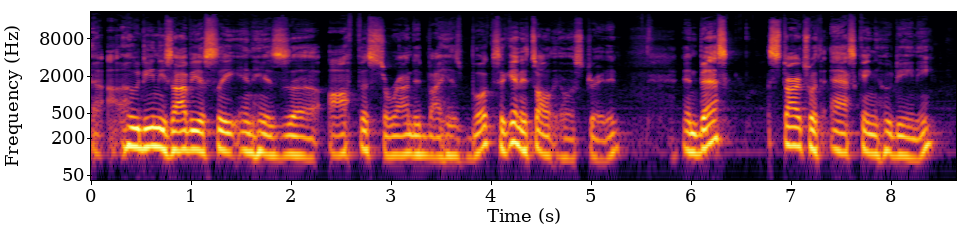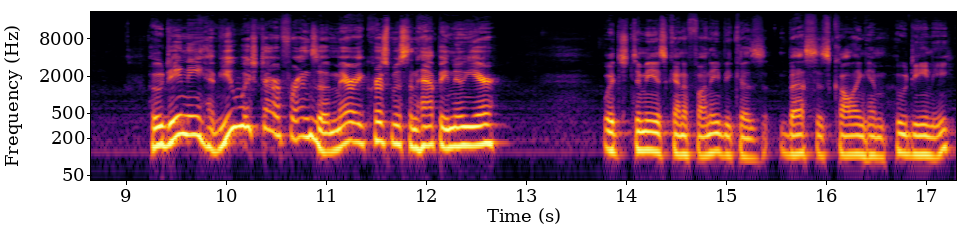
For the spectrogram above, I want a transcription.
uh, Houdini's obviously in his uh, office surrounded by his books. Again, it's all illustrated. And Bess starts with asking Houdini, Houdini, have you wished our friends a Merry Christmas and Happy New Year? Which to me is kind of funny because Bess is calling him Houdini.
